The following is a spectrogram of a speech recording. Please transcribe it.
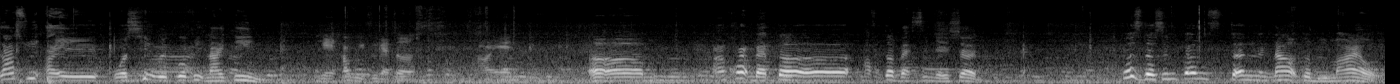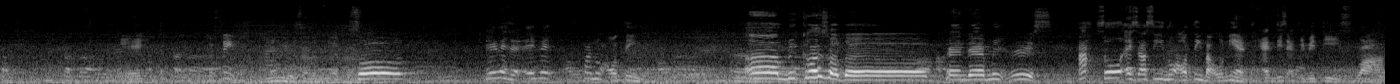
Last week I was hit with COVID 19. Okay, how do you feel better? Um, I'm quite better after vaccination. Because the symptoms turned out to be mild. okay. Justin, when you celebrate? So, Hey, wait, hey, wait, why no outing? uh, because of the pandemic risk, Huh? So SLC no outing but only at, at these activities. Wow.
